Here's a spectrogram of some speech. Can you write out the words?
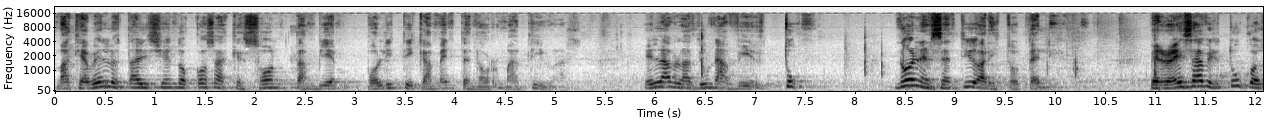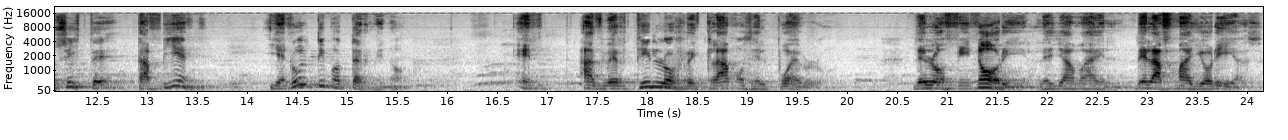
Maquiavelo está diciendo cosas que son también políticamente normativas. Él habla de una virtud, no en el sentido aristotélico, pero esa virtud consiste también, y en último término, en advertir los reclamos del pueblo, de los minori, le llama él, de las mayorías.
